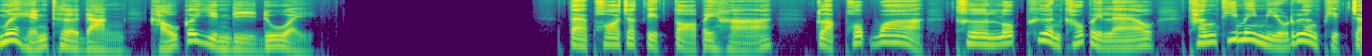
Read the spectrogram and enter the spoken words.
เมื่อเห็นเธอดัง เขาก็ยินดีด้วย แต่พอจะติดต่อไปหา กลับพบว่าเธอลบเพื่อนเขาไปแล้ว ทั้งที่ไม่มีเรื่องผิดใจ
